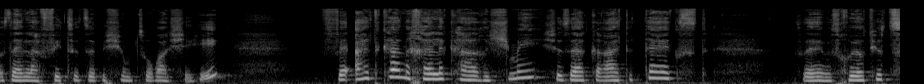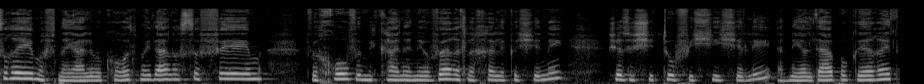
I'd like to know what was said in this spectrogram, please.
אז אין להפיץ את זה בשום צורה שהיא. ועד כאן החלק הרשמי, שזה הקראת הטקסט, זה זכויות יוצרים, הפנייה למקורות מידע נוספים וכו', ומכאן אני עוברת לחלק השני, שזה שיתוף אישי שלי. אני ילדה בוגרת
